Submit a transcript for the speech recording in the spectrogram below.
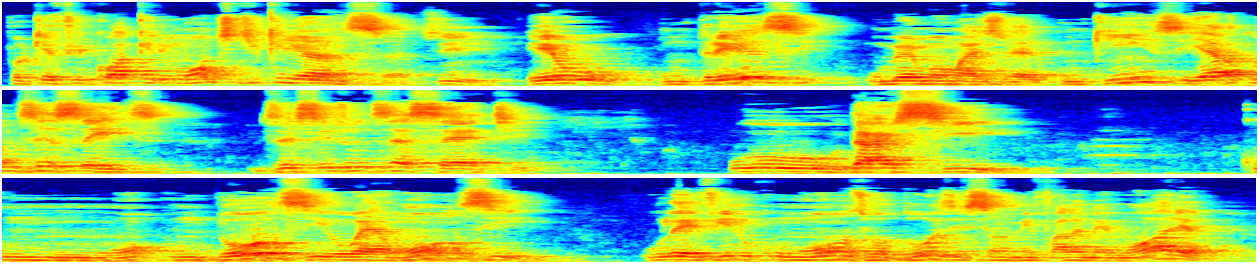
Porque ficou aquele monte de criança. Sim. Eu com 13, o meu irmão mais velho com 15 e ela com 16. 16 ou 17. O Darcy com, com 12 ou é 11. O Levino com 11 ou 12, se não me falha a memória.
